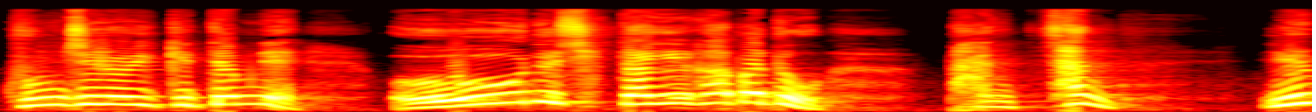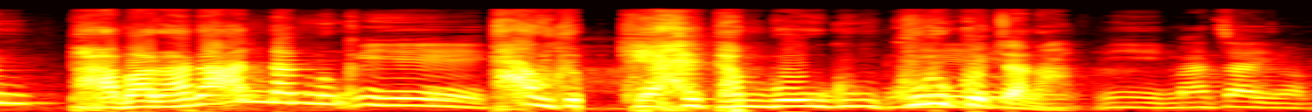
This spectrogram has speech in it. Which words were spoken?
굶주려 있기 때문에 어느 식당에 가봐도 반찬, 이밥 하나 안 남는 거. 예. 다 개할탄 먹은 그릇 거잖아. 예, 맞아요.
